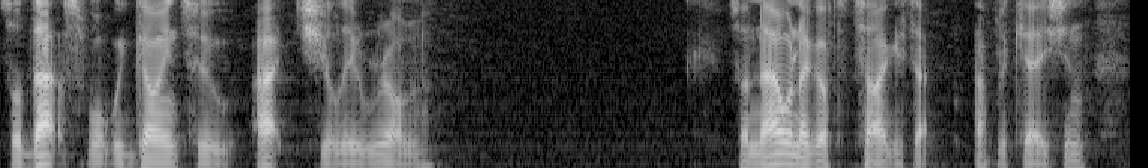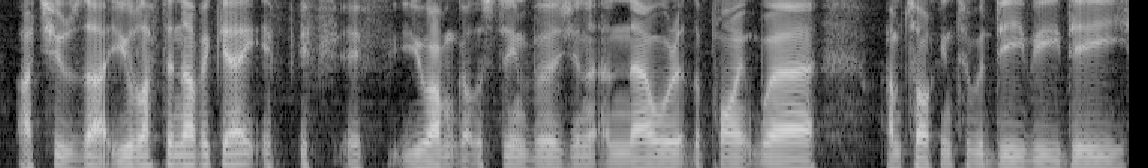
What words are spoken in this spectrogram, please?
So that's what we're going to actually run. So now when I go to target application, I choose that. You'll have to navigate if, if, if you haven't got the Steam version and now we're at the point where I'm talking to a DVD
